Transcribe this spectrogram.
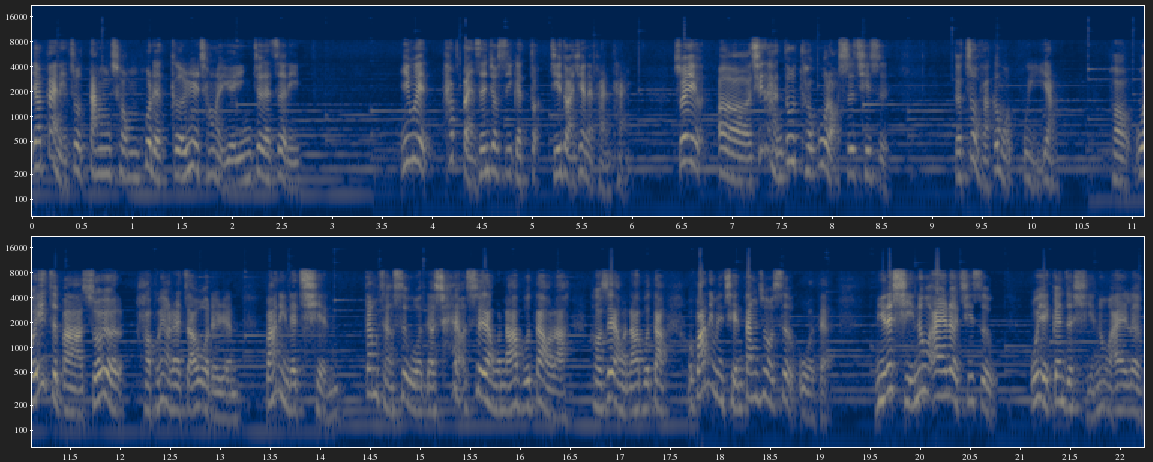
要带你做当冲或者隔日冲的原因就在这里，因为它本身就是一个短极短线的反弹，所以呃，其实很多投顾老师其实的做法跟我不一样。好，我一直把所有好朋友来找我的人，把你的钱当成是我的，虽然虽然我拿不到啦，好，虽然我拿不到，我把你们钱当做是我的，你的喜怒哀乐，其实我也跟着喜怒哀乐。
